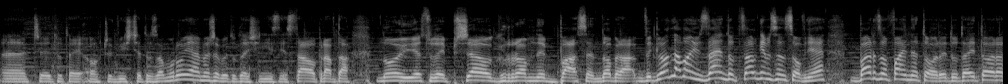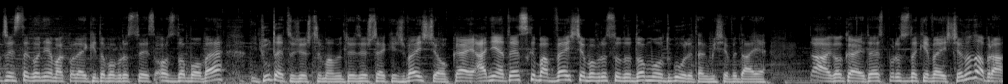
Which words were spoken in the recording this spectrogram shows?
e, czy tutaj oczywiście to zamurujemy, żeby tutaj się nic nie stało, prawda? No i jest tutaj przeogromny basen. Dobra, wygląda moim zdaniem to całkiem sensownie. Bardzo fajne tory. Tutaj to raczej z tego nie ma kolejki, to po prostu jest ozdobowe. I tutaj coś jeszcze mamy, tu jest jeszcze jakieś wejście, okej. A nie, to jest chyba wejście po prostu do domu od góry, tak mi się wydaje. Tak, okej, to jest po prostu takie wejście. No dobra,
